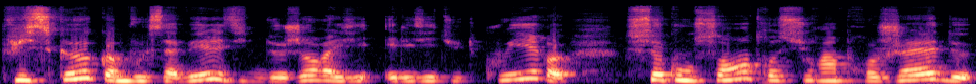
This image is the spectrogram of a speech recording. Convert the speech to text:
puisque, comme vous le savez, les études de genre et les études queer se concentrent sur un projet de,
